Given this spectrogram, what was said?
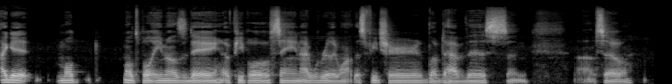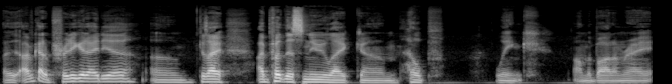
I get mul- multiple emails a day of people saying I really want this feature, love to have this, and uh, so I, I've got a pretty good idea because I I put this new like um, help link on the bottom right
